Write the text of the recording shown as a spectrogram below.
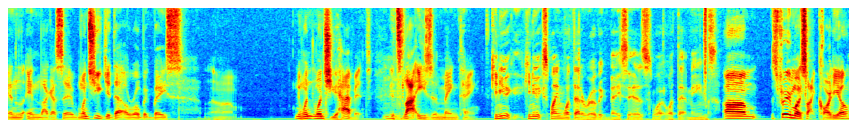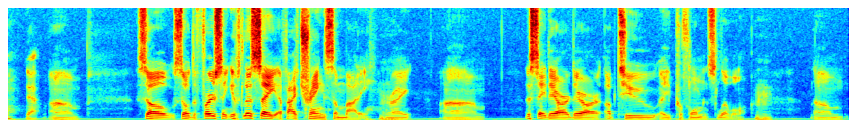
And, and like I said, once you get that aerobic base, um, when, once you have it, it's a lot easier to maintain. Can you can you explain what that aerobic base is? What what that means? Um, it's pretty much like cardio. Yeah, Um, so so the first thing, if let's say if I train somebody, right? Um, let's say they are they are up to a performance level. Um,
